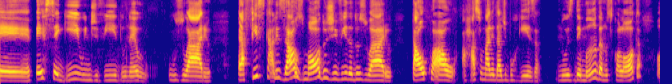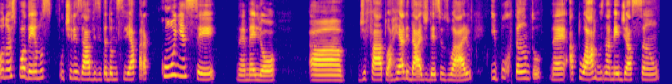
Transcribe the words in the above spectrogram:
é, perseguir o indivíduo, né, o, o usuário, para fiscalizar os modos de vida do usuário, tal qual a racionalidade burguesa nos demanda, nos coloca, ou nós podemos utilizar a visita domiciliar para conhecer né, melhor, de fato, a realidade desse usuário e, portanto, né, atuarmos na mediação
